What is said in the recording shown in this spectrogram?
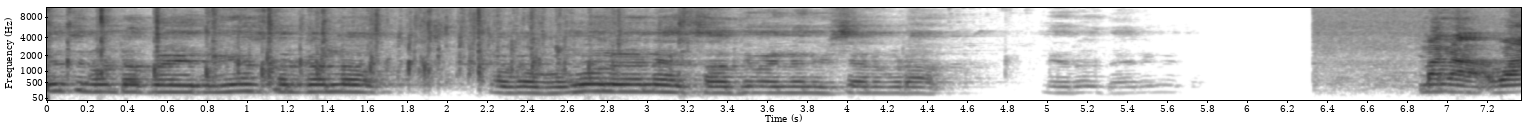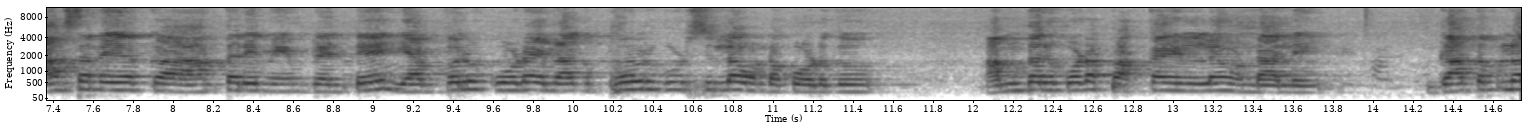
తెలిసి నూట డెబ్బై ఐదు నియోజకవర్గాల్లో ఒక ఒంగోలులోనే సాధ్యమైందనే విషయాన్ని కూడా మీరు ధైర్యంగా మన వాసన యొక్క ఆంతర్యం ఏమిటంటే ఎవ్వరు కూడా ఇలాగ పూరి గుడిసెల్లో ఉండకూడదు. అందరూ కూడా పక్క ఇళ్ళలో ఉండాలి. గతంలో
